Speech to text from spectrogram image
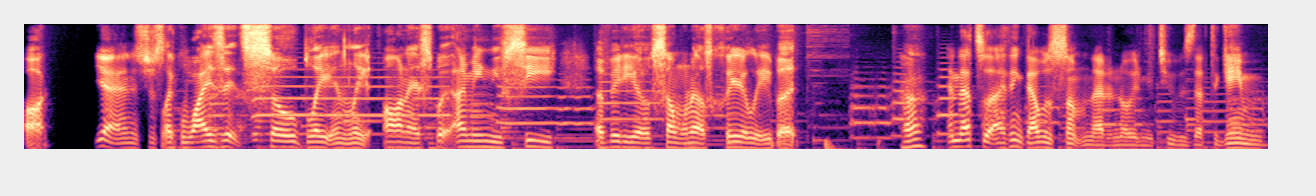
odd. Yeah, and it's just Like why is it so blatantly honest? But I mean, you see a video of someone else clearly, but huh? and that's I think that was something that annoyed me too. Is that the game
